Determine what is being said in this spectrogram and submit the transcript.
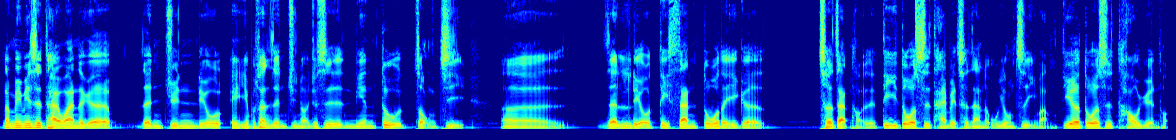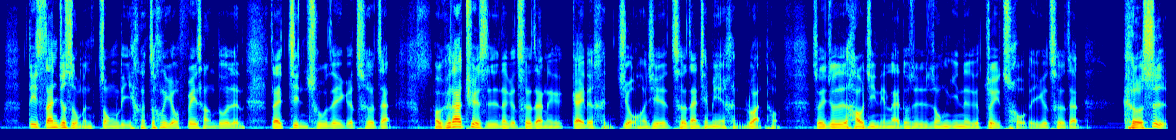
那明明是台湾那个人均流，诶，也不算人均哦，就是年度总计呃人流第三多的一个。车站哈，第一多是台北车站的毋庸置疑嘛，第二多是桃园哈，第三就是我们中立哈，中立有非常多人在进出这个车站，哦，可它确实那个车站那个盖得很旧，而且车站前面也很乱哈，所以就是好几年来都是荣膺那个最丑的一个车站。可是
